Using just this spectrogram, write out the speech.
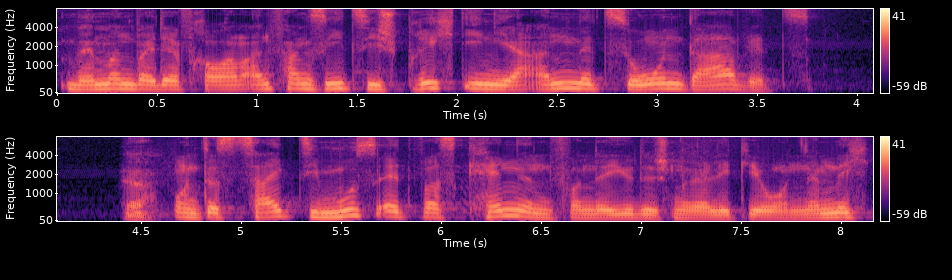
wenn man bei der Frau am Anfang sieht, sie spricht ihn ja an mit Sohn Davids. Ja. Und das zeigt, sie muss etwas kennen von der jüdischen Religion. Nämlich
